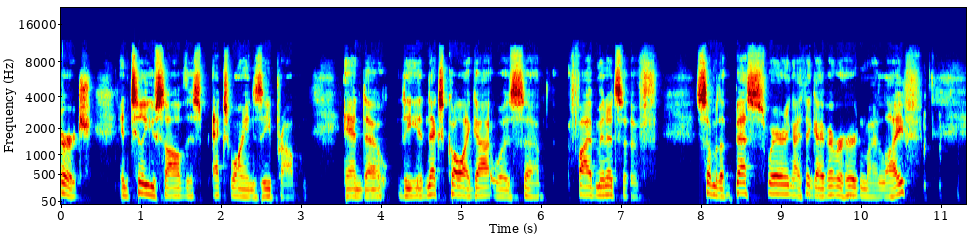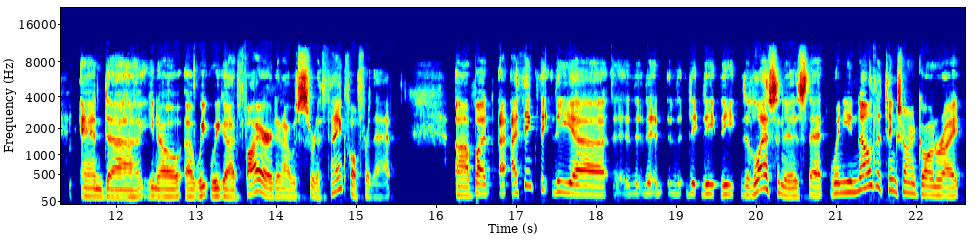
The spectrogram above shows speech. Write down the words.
search until you solve this X, Y, and Z problem. And uh, the next call I got was uh, five minutes of some of the best swearing I think I've ever heard in my life. And, uh, you know, uh, we, we got fired, and I was sort of thankful for that. Uh, but I think the the, uh, the, the, the, the the lesson is that when you know that things aren't going right,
